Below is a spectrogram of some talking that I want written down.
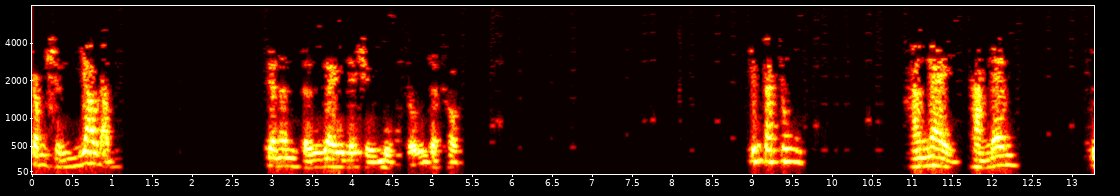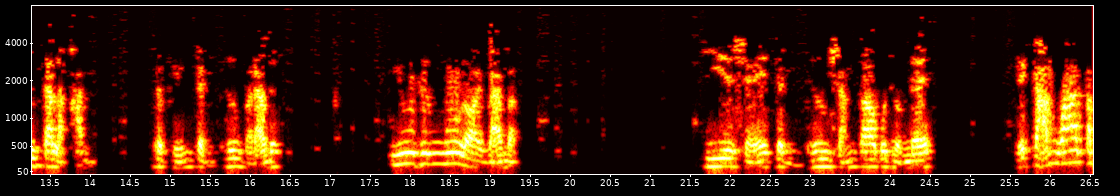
trong sự dao động. Cho nên tự gây để sự buồn tủi cho thôi. Chúng ta tu hàng ngày, hàng đêm, chúng ta lập hạnh, thực hiện tình thương và đạo đức, yêu thương muôn loài vạn vật, chia sẻ tình thương sẵn có của Thượng Đế để cảm hóa tâm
